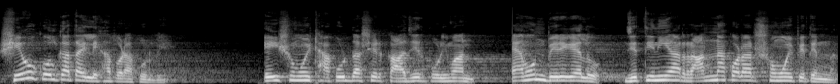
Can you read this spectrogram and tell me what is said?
সেও কলকাতায় লেখাপড়া করবে। এই সময় ঠাকুরদাসের কাজের পরিমাণ এমন বেড়ে গেল যে তিনি আর রান্না করার সময় পেতেন না।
